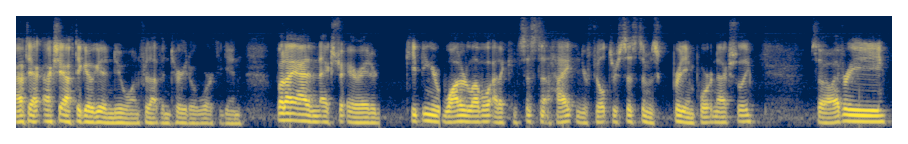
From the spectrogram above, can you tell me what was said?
I have to actually I have to go get a new one for that Venturi to work again. But I added an extra aerator. Keeping your water level at a consistent height in your filter system is pretty important actually. So every,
